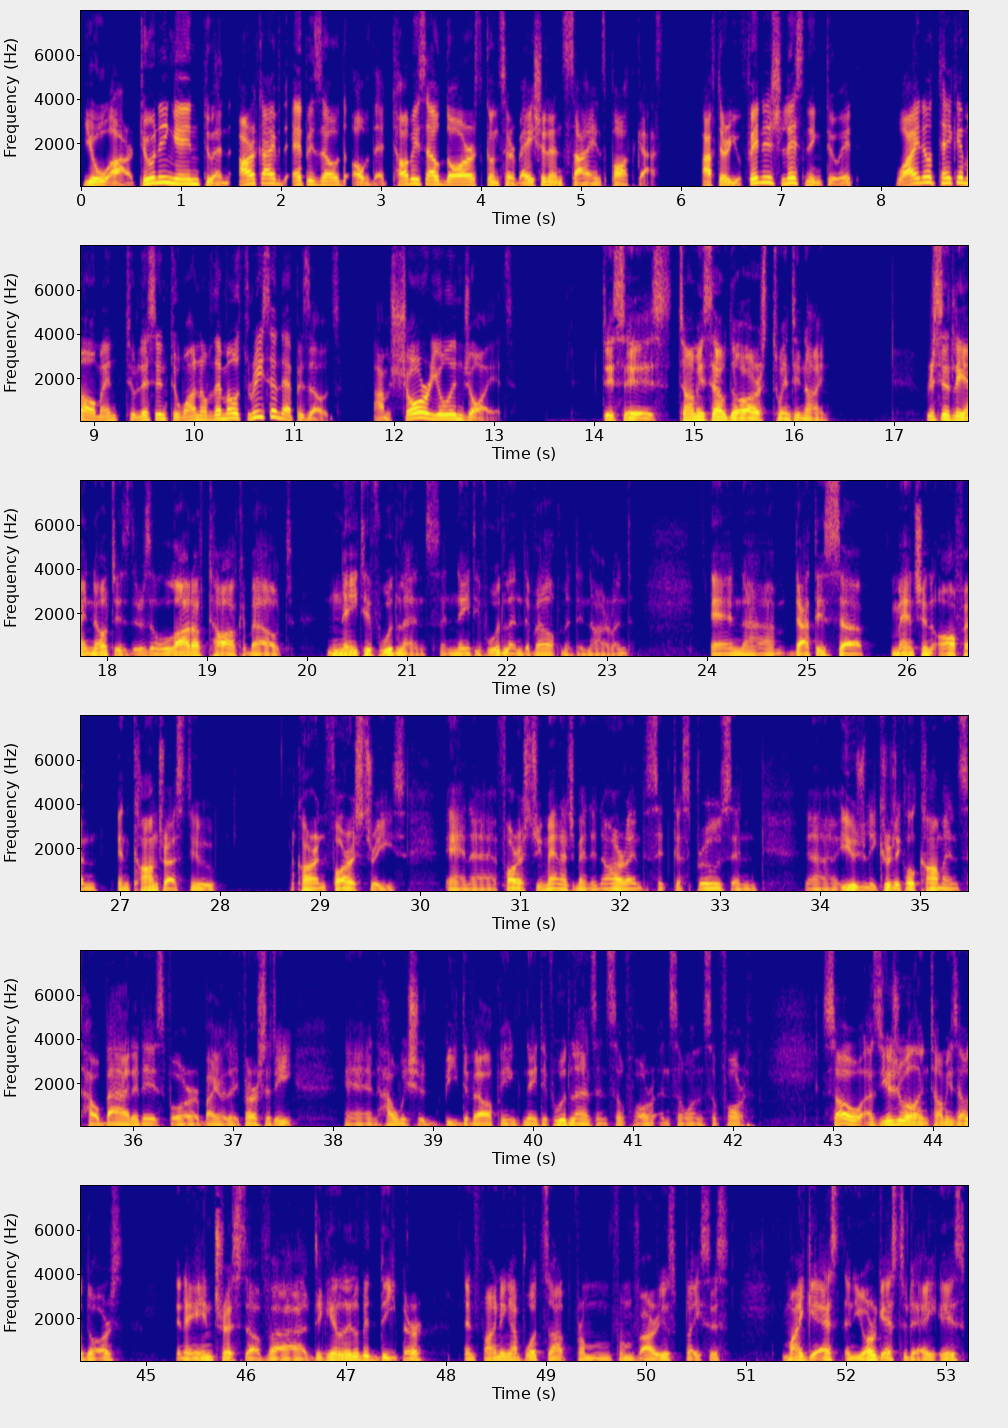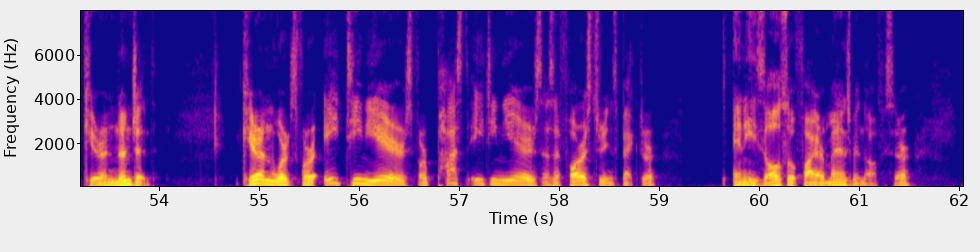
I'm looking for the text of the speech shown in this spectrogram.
You are tuning in to an archived episode of the Tommy's Outdoors Conservation and Science podcast. After you finish listening to it, why not take a moment to listen to one of the most recent episodes? I'm sure you'll enjoy it. This is Tommy's Outdoors 29. Recently, I noticed there's a lot of talk about native woodlands and native woodland development in Ireland. And um, that is uh, mentioned often in contrast to current forestries and uh, forestry management in Ireland, Sitka spruce, and uh, usually critical comments how bad it is for biodiversity and how we should be developing native woodlands and so forth and so on and so forth. So, as usual in Tommy's Outdoors, in the interest of uh, digging a little bit deeper and finding out what's up from, from various places, my guest and your guest today is Ciaran Nugent. Ciaran works for 18 years, for past 18 years as a forestry inspector, and he's also fire management officer.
